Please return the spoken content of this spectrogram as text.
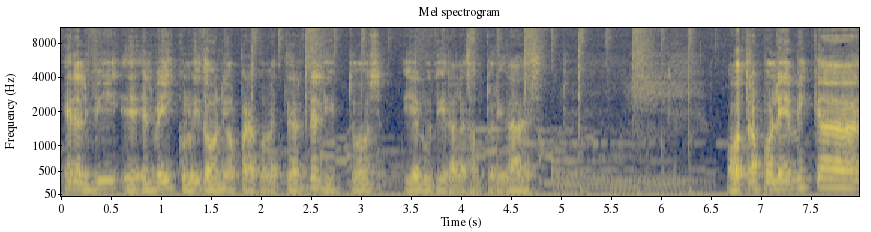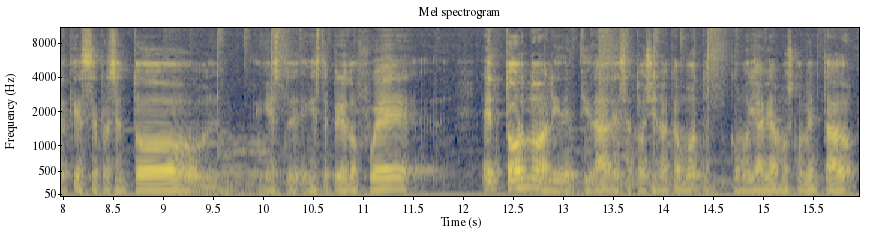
era el, eh, el vehículo idóneo para cometer delitos y eludir a las autoridades. Otra polémica que se presentó en este, en este periodo fue en torno a la identidad de Satoshi Nakamoto. Como ya habíamos comentado,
